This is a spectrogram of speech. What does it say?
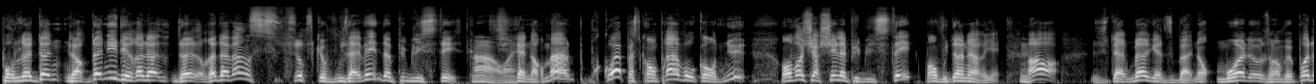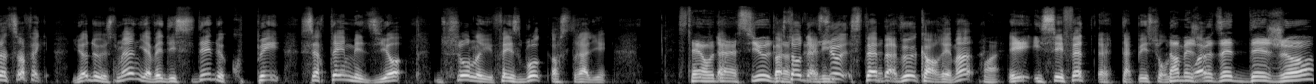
pour le don- leur donner des de- redevances sur ce que vous avez de publicité. Ah, C'est ouais. très normal. Pourquoi? Parce qu'on prend vos contenus, on va chercher la publicité, on vous donne rien. Or, Zuckerberg a dit, ben non, moi, là, j'en veux pas de ça. Fait il y a deux semaines, il avait décidé de couper certains médias sur les Facebook australiens. C'était audacieux. de c'était audacieux, c'était baveux carrément. Ouais. Et il s'est fait euh, taper sur le Non, mais je veux dire, déjà,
